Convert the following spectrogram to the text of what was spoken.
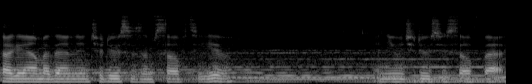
Kageyama then introduces himself to you, and you introduce yourself back.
